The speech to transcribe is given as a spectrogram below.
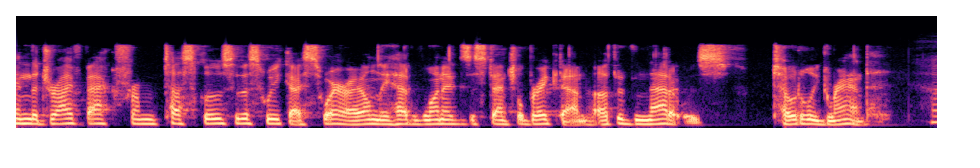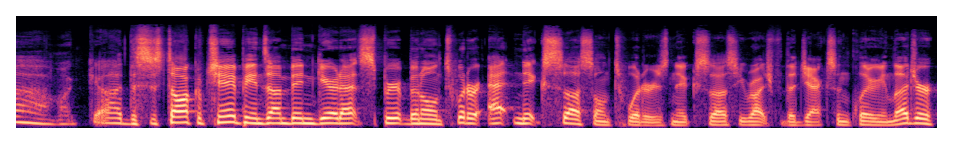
In the drive back from Tuscaloosa this week, I swear I only had one existential breakdown. Other than that, it was totally grand. Oh my God. This is Talk of Champions. I'm Ben Garrett at Spirit Ben on Twitter, at Nick Suss on Twitter is Nick Suss. He writes for the Jackson Clarion Ledger.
